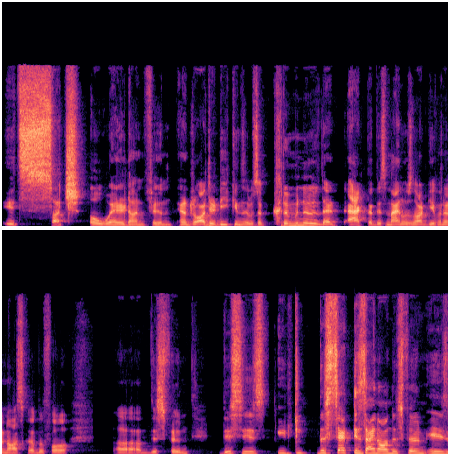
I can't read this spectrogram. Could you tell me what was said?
It's such a well done film. And Roger Deakins, it was a criminal that act that this man was not given an Oscar before uh, this film. This is it, the set design on this film is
